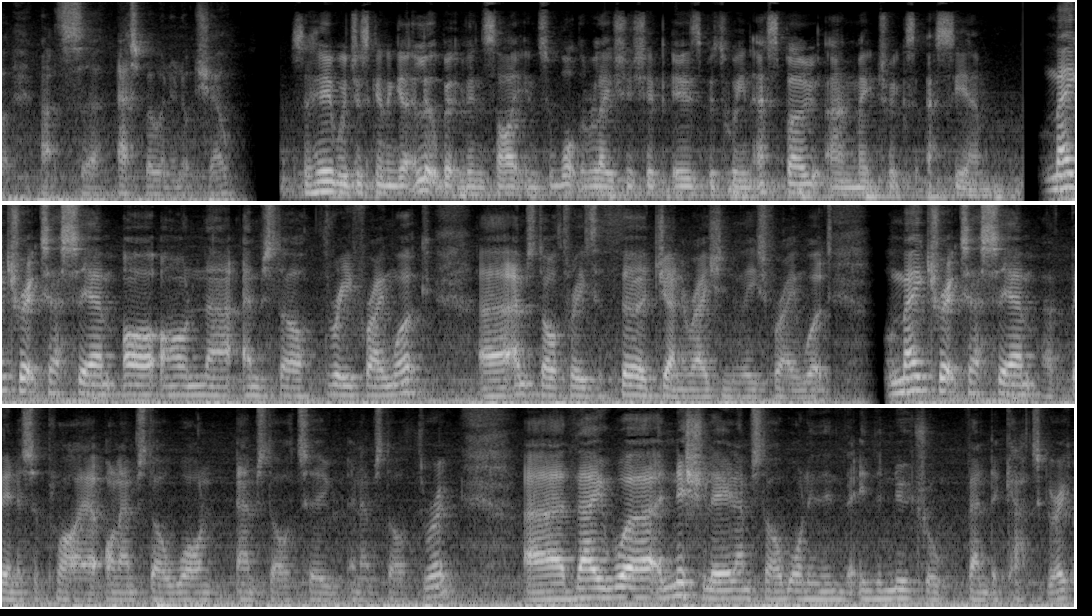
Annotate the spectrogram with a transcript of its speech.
uh, that's uh, ESPO in a nutshell. So here we're just going to get a little bit of insight into what the relationship is between ESPO and Matrix SCM. Matrix SCM are on uh, MSTAR 3 framework. Uh, MSTAR 3 is the third generation of these frameworks. Matrix SCM have been a supplier on MSTAR 1, MSTAR 2 and MSTAR 3. Uh, they were initially in MSTAR 1 in the, in the neutral vendor category.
